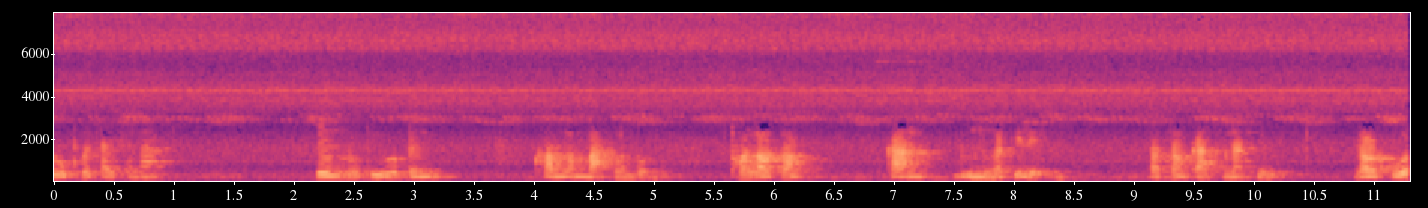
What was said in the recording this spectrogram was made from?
สู้เพื่อชัยชนะ จึงไม่ถือว่าเป็นความลำบากลำบน เพราะเราต้องการดูเหนือกิเลสเราต้องการชนะกิเลสเรากลัว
